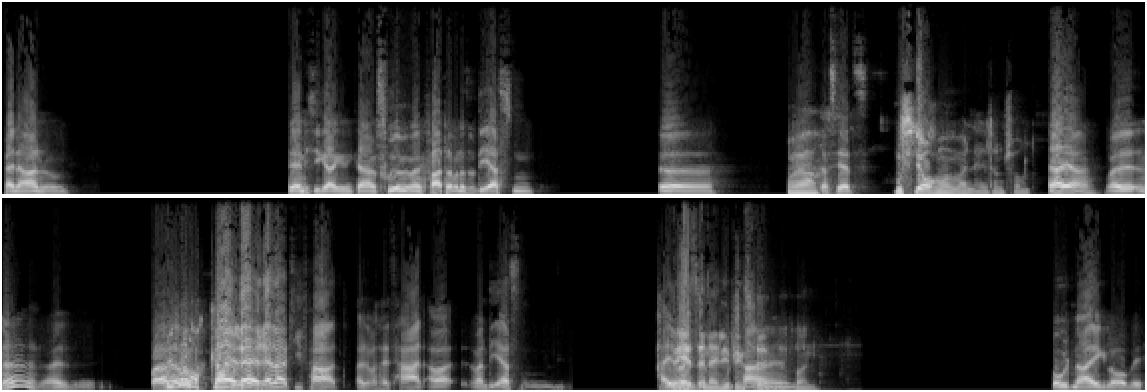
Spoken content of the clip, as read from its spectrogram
keine Ahnung. Ja, nicht egal, keine Ahnung. Früher mit meinem Vater waren das so die ersten, äh, Oh ja, das jetzt. Muss ich auch mal mit meinen Eltern schauen. Ja, ja, weil, ne, war ja immer noch geil. Re relativ hart. Also was heißt hart, aber waren die ersten Wer ist denn dein Lieblingsfilm davon? Golden Eye, glaube ich.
